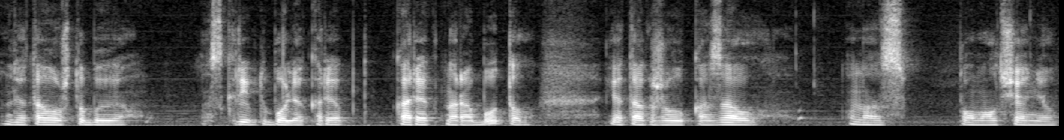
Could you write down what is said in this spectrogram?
Для того, чтобы скрипт более корректно работал, я также указал у нас по умолчанию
